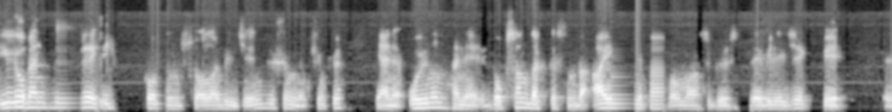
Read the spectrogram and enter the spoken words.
Io ben direkt ilk oyuncusu olabileceğini düşünmüyorum. Çünkü yani oyunun hani 90 dakikasında aynı performansı gösterebilecek bir e,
